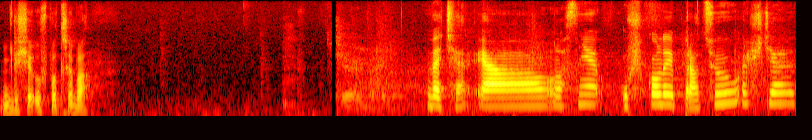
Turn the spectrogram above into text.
Když je už potřeba. Večer. Já vlastně u školy pracuju ještě,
